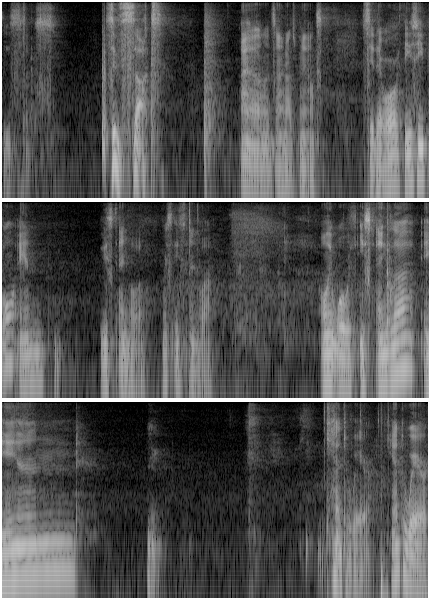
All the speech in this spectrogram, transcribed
This sucks. This sucks! I don't know, not how it's pronounced. See, they're war with these people and East Anglia. Where's East Anglia? Only war with East Anglia and... Hmm. Cantaware. Cantaware,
